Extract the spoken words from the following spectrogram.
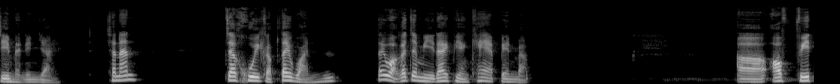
จีนแผ่นดินใหญ่ ฉะนั้นจะคุยกับไต้หวัน ไต้หวันก็จะมีได้เพียงแค่เป็นแบบออฟฟิศ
